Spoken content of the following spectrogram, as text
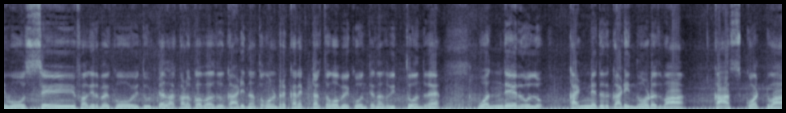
ನೀವು ಸೇಫಾಗಿರಬೇಕು ಈ ದುಡ್ಡೆಲ್ಲ ಕಳ್ಕೊಬಾರ್ದು, ಗಾಡಿನ ತೊಗೊಂಡ್ರೆ ಕರೆಕ್ಟಾಗಿ ತೊಗೋಬೇಕು ಅಂತ ಇತ್ತು ಅಂದರೆ ಒಂದೇ ರೂಲು ಕಣ್ಣೆದುರು ಗಾಡಿ ನೋಡಿದ್ವಾ, ಕಾಸು ಕೊಟ್ವಾ,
